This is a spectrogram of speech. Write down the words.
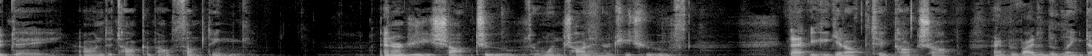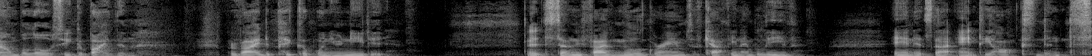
Today, I wanted to talk about something energy shot chews or one shot energy chews that you could get off the TikTok shop. I provided the link down below so you could buy them. Provide to pick up when you need it. It's 75 milligrams of caffeine, I believe, and it's got antioxidants.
